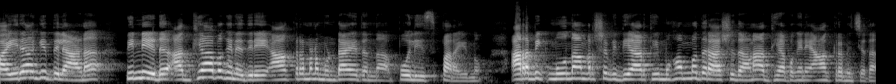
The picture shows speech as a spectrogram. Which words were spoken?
വൈരാഗ്യത്തിലാണ് പിന്നീട് അധ്യാപകനെതിരെ ആക്രമണമുണ്ടായതെന്ന് പോലീസ് പറയുന്നു. അറബിക് മൂന്നാം വർഷ വിദ്യാർത്ഥി മുഹമ്മദ് റാഷിദാണ് അധ്യാപകനെ ആക്രമിച്ചത്.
